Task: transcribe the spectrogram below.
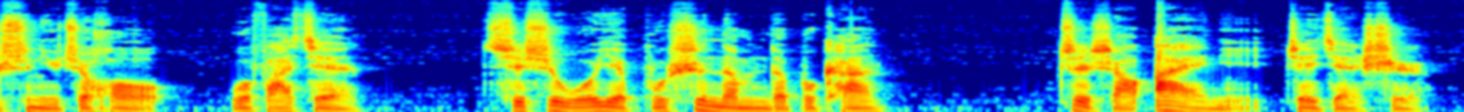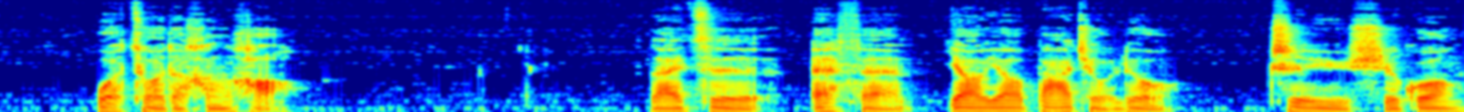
识你之后我发现其实我也不是那么的不堪至少爱你这件事我做得很好。来自 fm 幺幺八九六治愈时光。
